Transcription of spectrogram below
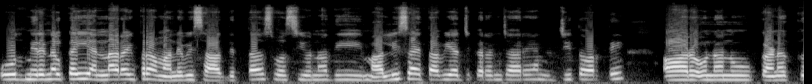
ਉਹ ਮੇਰੇ ਨਾਲ ਕਈ ਆਈ ਭਰਾਵਾਂ ਨੇ ਵੀ ਸਾਥ ਦਿੱਤਾ। ਸੋ ਅਸੀਂ ਉਹਨਾਂ ਦੀ ਮਾਲੀ ਸਹਾਇਤਾ ਵੀ ਅੱਜ ਕਰਨ ਜਾ ਰਹੇ ਹਾਂ ਨਿੱਜੀ ਤੌਰ ਤੇ। ਔਰ ਉਹਨਾਂ ਨੂੰ ਕਣਕ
